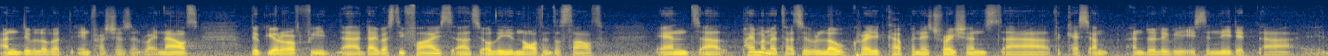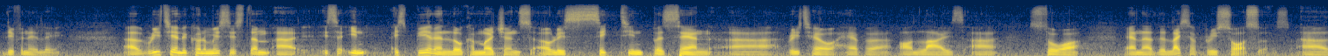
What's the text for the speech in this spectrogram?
undeveloped infrastructure right now. The geography uh, diversifies uh, only north and the south. And uh, payment methods of low credit card penetrations, uh, the cash on delivery is needed, uh, definitely. Retail economy system is in experienced local merchants. Only 16% uh, retail have an online uh, store and uh, the lack of resources uh,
